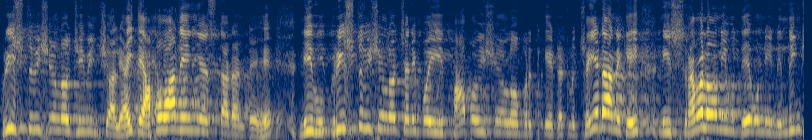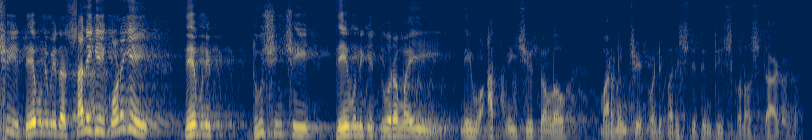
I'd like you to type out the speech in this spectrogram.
క్రీస్తు విషయంలో జీవించాలి. అయితే అపవాదం ఏం చేస్తాడంటే నీవు క్రీస్తు విషయంలో చనిపోయి పాప విషయంలో బ్రతికేటట్లు చేయడానికి నీ శ్రమలో నీవు దేవుణ్ణి నిందించి దేవుని మీద సనిగి గొణిగి దేవుని దూషించి దేవునికి దూరమై నీవు ఆత్మీయ జీవితంలో మరణించేటువంటి పరిస్థితిని తీసుకొని వస్తాడు.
